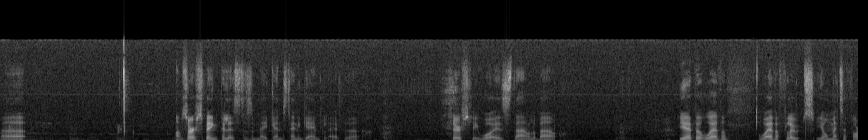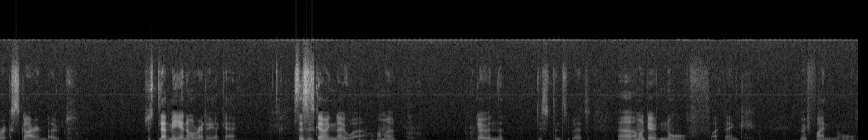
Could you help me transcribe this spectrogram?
Uh, I'm sorry spinning pillars doesn't make entertaining gameplay, but seriously, what is that all about? Yeah, but whatever. Whatever floats your metaphoric Skyrim boat. Just let me in already, okay. So this is going nowhere. I'm gonna go in the distance a bit. Uh, I'm gonna go north, I think. Let me find north.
